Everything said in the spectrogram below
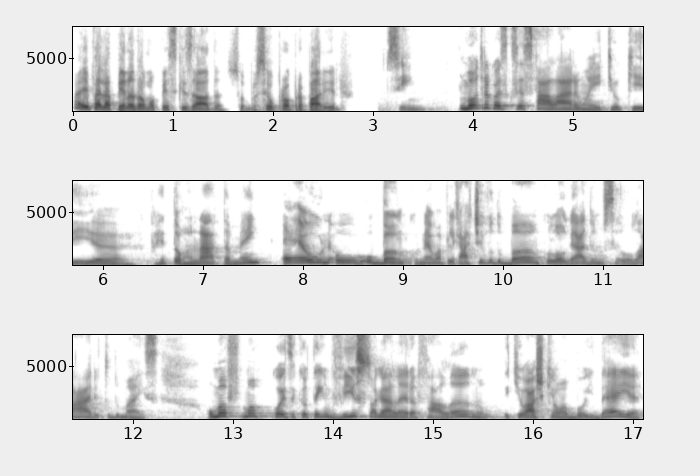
Aí vale a pena dar uma pesquisada sobre o seu próprio aparelho. Sim. Uma outra coisa que vocês falaram aí que eu queria retornar também é o, o, o, banco, né? O aplicativo do banco logado no celular e tudo mais. Uma, uma coisa que eu tenho visto a galera falando e que eu acho que é uma boa ideia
